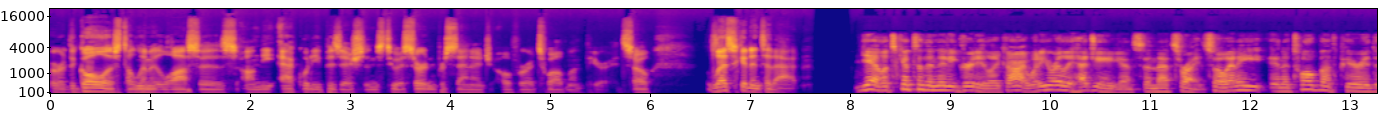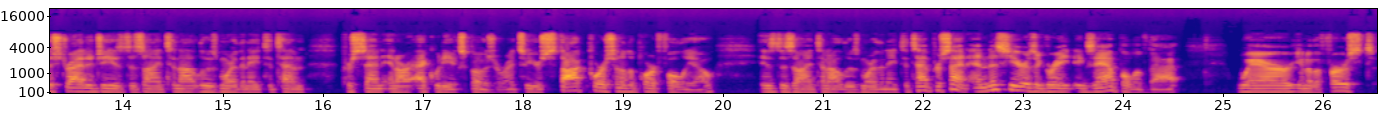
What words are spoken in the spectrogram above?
or the goal is to limit losses on the equity positions to a certain percentage over a 12 month period. So let's get into that. Yeah, let's get to the nitty gritty. Like, all right, what are you really hedging against? And that's right. So, any in a 12 month period, the strategy is designed to not lose more than eight to 10 percent in our equity exposure, right? So, your stock portion of the portfolio is designed to not lose more than 8 to 10%. And this year is a great example of that where, you know, the first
